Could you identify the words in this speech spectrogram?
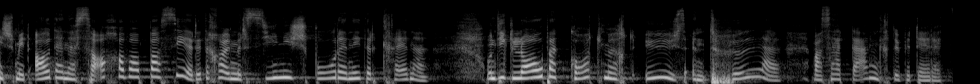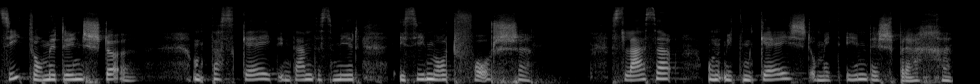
ist mit all diesen Sachen, die passieren. Dann können wir seine Spuren nicht erkennen. Und ich glaube, Gott möchte uns enthüllen, was er denkt über diese Zeit, wo wir drin stehen. Und das geht, indem wir in seinem Wort forschen, es lesen und mit dem Geist und mit ihm besprechen.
